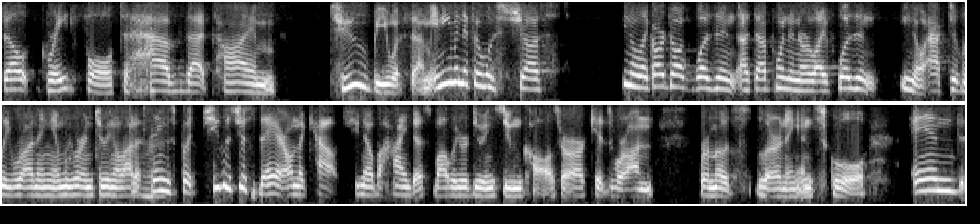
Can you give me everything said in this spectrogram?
felt grateful to have that time to be with them. And even if it was just, you know, like our dog wasn't at that point in her life wasn't you know, actively running and we weren't doing a lot of right. things, but she was just there on the couch, you know, behind us while we were doing Zoom calls or our kids were on remote learning in school. And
